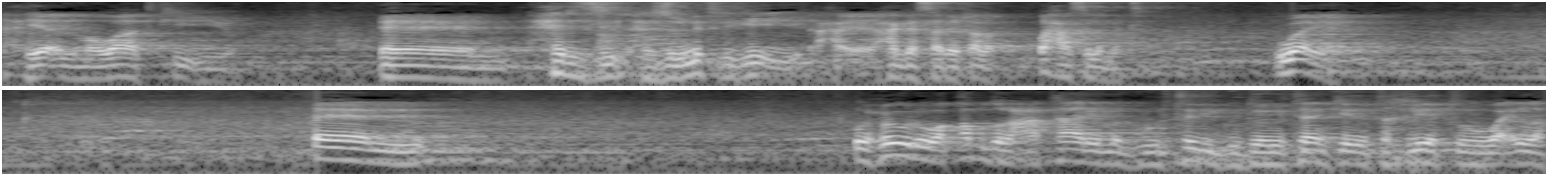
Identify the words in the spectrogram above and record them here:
axyaa ilmawaadkii iyo xirsulmitligii iyo xagga sariiqada waxaas la mid tahay waaya wuxuu ihi waqabd اlcaqaari maguurtadii guddoomitaankeeda takhliyatuhu waa in la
